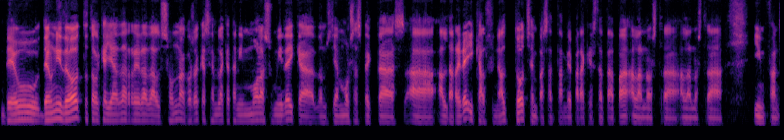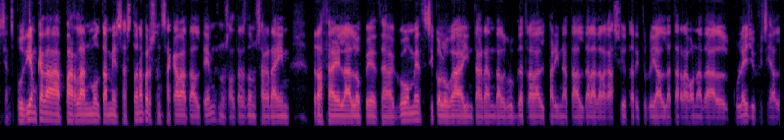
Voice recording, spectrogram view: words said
Déu, déu nhi tot el que hi ha darrere del son, una cosa que sembla que tenim molt assumida i que doncs, hi ha molts aspectes uh, al darrere i que al final tots hem passat també per aquesta etapa a la nostra, a la nostra infància. Ens podríem quedar parlant molta més estona, però se'ns ha acabat el temps. Nosaltres doncs, agraïm Rafaela López Gómez, psicòloga integrant del grup de treball perinatal de la Delegació Territorial de Tarragona del Col·legi Oficial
